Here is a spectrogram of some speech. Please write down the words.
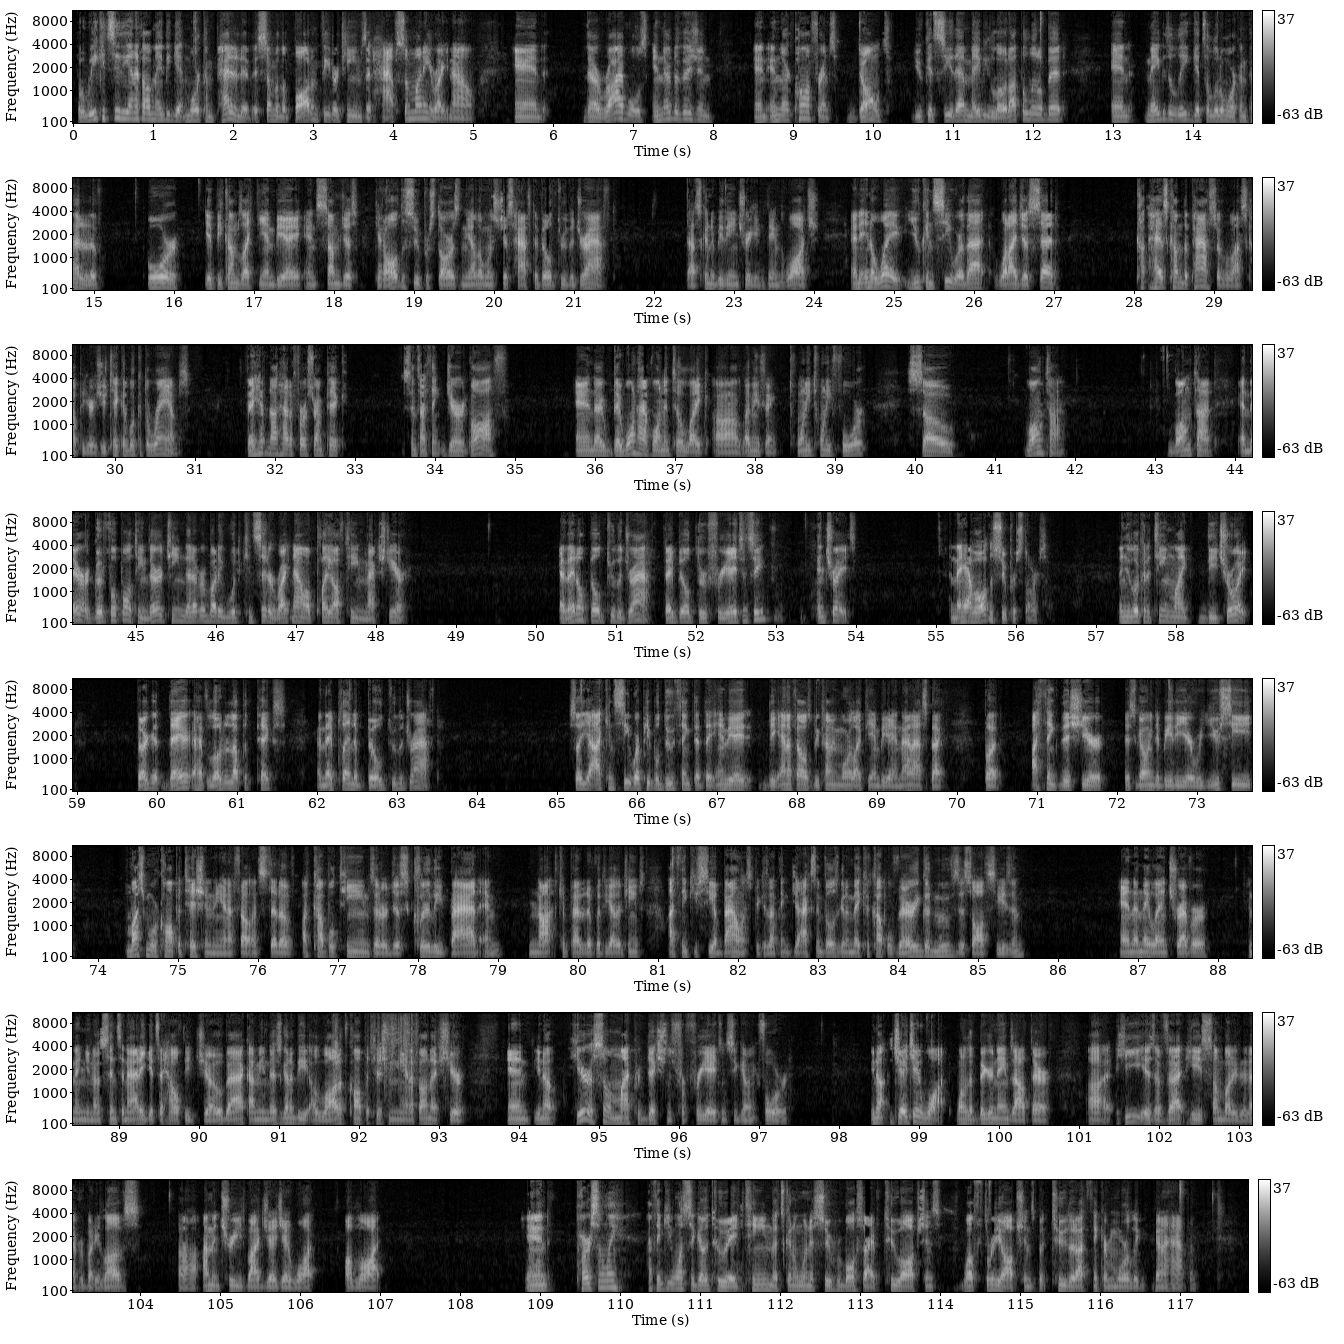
But we could see the NFL maybe get more competitive as some of the bottom feeder teams that have some money right now and their rivals in their division and in their conference don't. You could see them maybe load up a little bit and maybe the league gets a little more competitive or it becomes like the NBA and some just get all the superstars and the other ones just have to build through the draft. That's going to be the intriguing thing to watch. And in a way, you can see where that, what I just said, has come to pass over the last couple years. You take a look at the Rams. They have not had a first round pick since I think Jared Goff, and they, they won't have one until like, uh, let me think, 2024. So, long time. Long time and they're a good football team. They're a team that everybody would consider right now a playoff team next year. And they don't build through the draft, they build through free agency and trades. And they have all the superstars. Then you look at a team like Detroit. They're they have loaded up with picks and they plan to build through the draft. So yeah, I can see where people do think that the NBA, the NFL is becoming more like the NBA in that aspect, but I think this year is going to be the year where you see much more competition in the NFL instead of a couple teams that are just clearly bad and not competitive with the other teams. I think you see a balance because I think Jacksonville is going to make a couple very good moves this offseason. And then they land Trevor. And then, you know, Cincinnati gets a healthy Joe back. I mean, there's going to be a lot of competition in the NFL next year. And, you know, here are some of my predictions for free agency going forward. You know, JJ Watt, one of the bigger names out there. Uh, he is a vet. He's somebody that everybody loves. Uh, I'm intrigued by JJ Watt a lot. And personally, I think he wants to go to a team that's going to win a Super Bowl. So I have two options. Well, three options, but two that I think are more going to happen.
